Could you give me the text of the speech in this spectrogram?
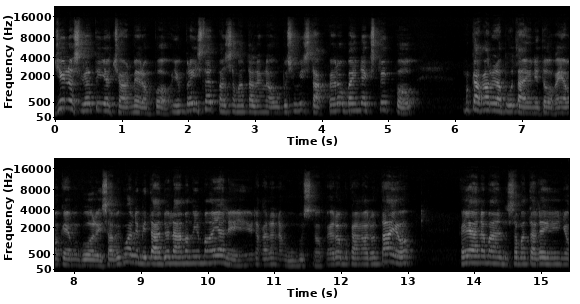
Genos Gratia Charm, meron po. Yung bracelet, pansamantalang naubos yung stock. Pero by next week po, magkakaroon na po tayo nito. Kaya huwag kayo mag-worry. Sabi ko, limitado lamang yung mga yan eh. Yung nakaraan, naubos, no? Pero magkakaroon tayo. Kaya naman, samantalahin ninyo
